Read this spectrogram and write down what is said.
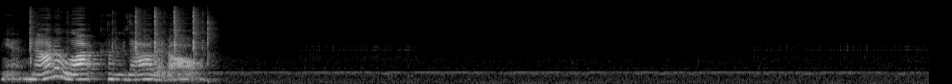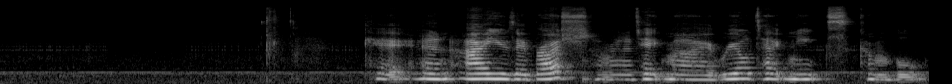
Yeah, not a lot comes out at all. Okay, and I use a brush. I'm going to take my Real Techniques Combo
